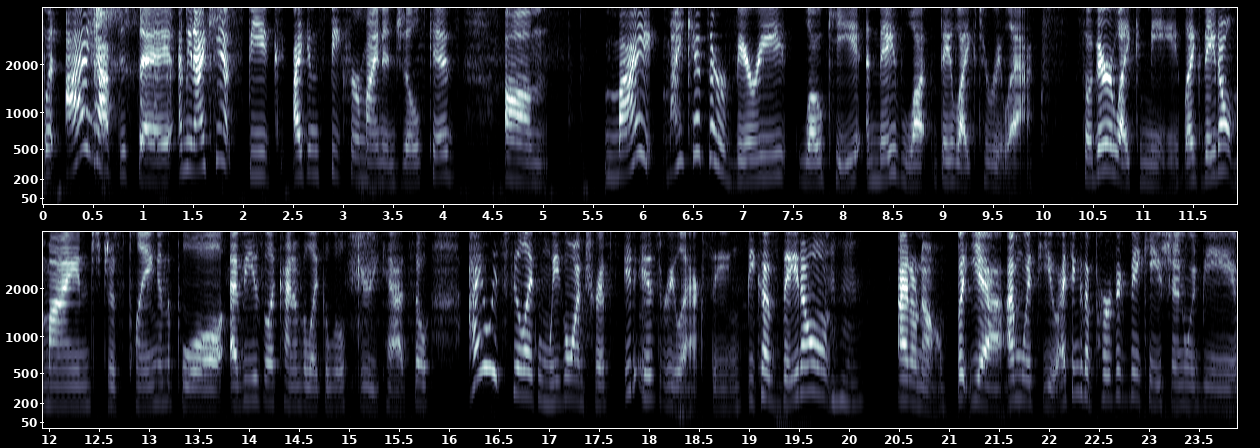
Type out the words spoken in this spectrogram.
But I have to say, I mean, I can't speak. I can speak for mine and Jill's kids. Um, my my kids are very low key, and they li- they like to relax. So they're like me. Like they don't mind just playing in the pool. Evie is like kind of like a little scary cat. So I always feel like when we go on trips, it is relaxing because they don't. Mm-hmm. I don't know. But yeah, I'm with you. I think the perfect vacation would be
